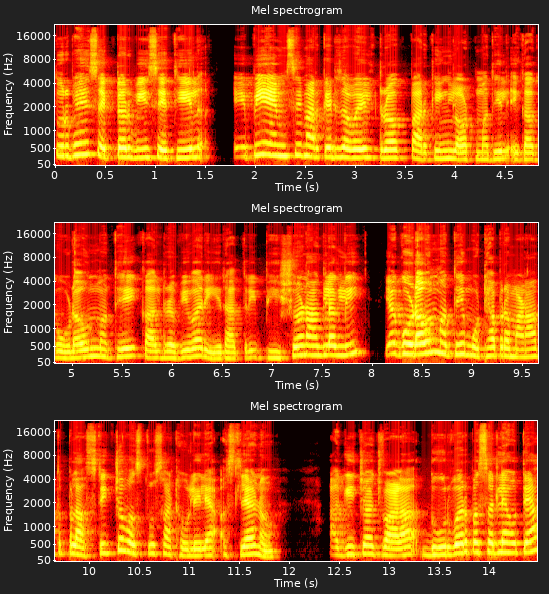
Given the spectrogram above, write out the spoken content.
तुर्भे सेक्टर वीस येथील एपीएमसी मार्केटजवळील ट्रक पार्किंग लॉटमधील एका गोडाऊनमध्ये काल रविवारी रात्री भीषण आग लागली. या गोडाऊनमध्ये मोठ्या प्रमाणात प्लास्टिकच्या वस्तू साठवलेल्या असल्यानं आगीच्या ज्वाळा दूरवर पसरल्या होत्या.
